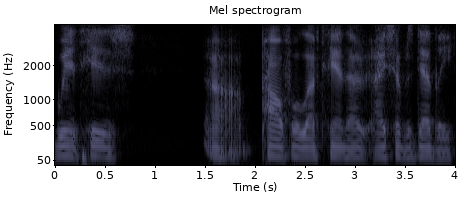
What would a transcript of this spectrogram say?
with his uh, powerful left hand that I said was deadly.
